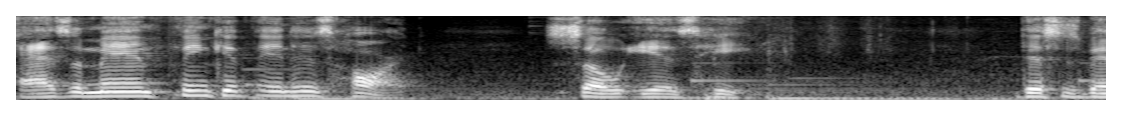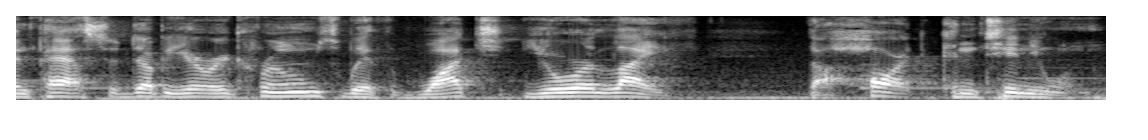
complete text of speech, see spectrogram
As a man thinketh in his heart, so is he. This has been Pastor W. Eric Crooms with Watch Your Life, the Heart Continuum.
